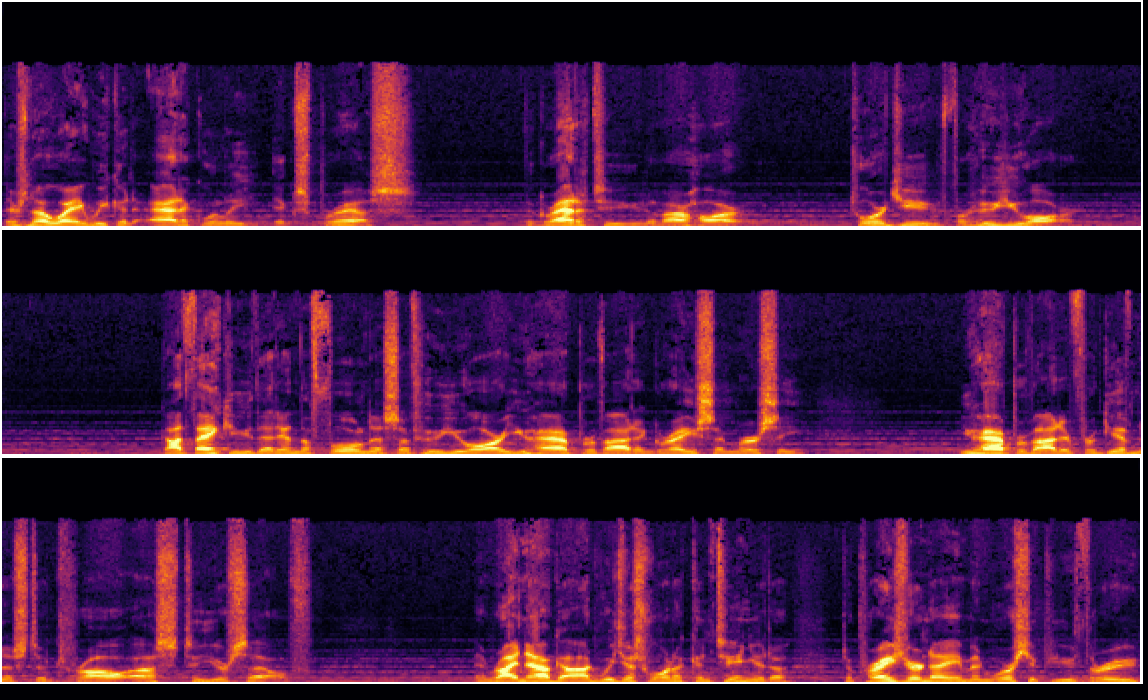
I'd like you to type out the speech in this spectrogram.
There's no way we could adequately express the gratitude of our heart toward you for who you are. God, thank you that in the fullness of who you are, you have provided grace and mercy. You have provided forgiveness to draw us to yourself. And right now, God, we just want to continue to, to praise your name and worship you through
